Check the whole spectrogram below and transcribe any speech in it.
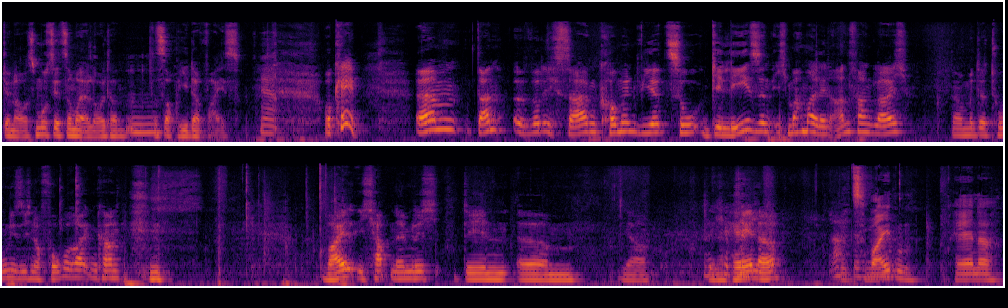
Genau, das muss ich jetzt nochmal erläutern, mhm. dass auch jeder weiß. Ja. Okay, ähm, dann würde ich sagen, kommen wir zu gelesen. Ich mache mal den Anfang gleich, damit der Toni sich noch vorbereiten kann. Weil ich habe nämlich den, ähm, ja, den Hähner. den zweiten Hähner.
